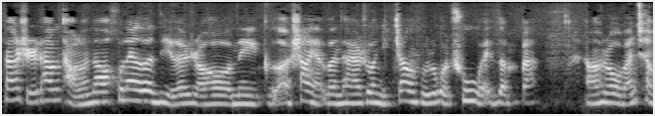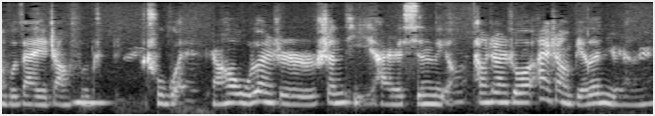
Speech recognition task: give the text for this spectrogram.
当时他们讨论到婚恋问题的时候，那个上野问他说：“你丈夫如果出轨怎么办？”然后说：“我完全不在意丈夫。”出轨，然后无论是身体还是心灵，汤山说，爱上别的女人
